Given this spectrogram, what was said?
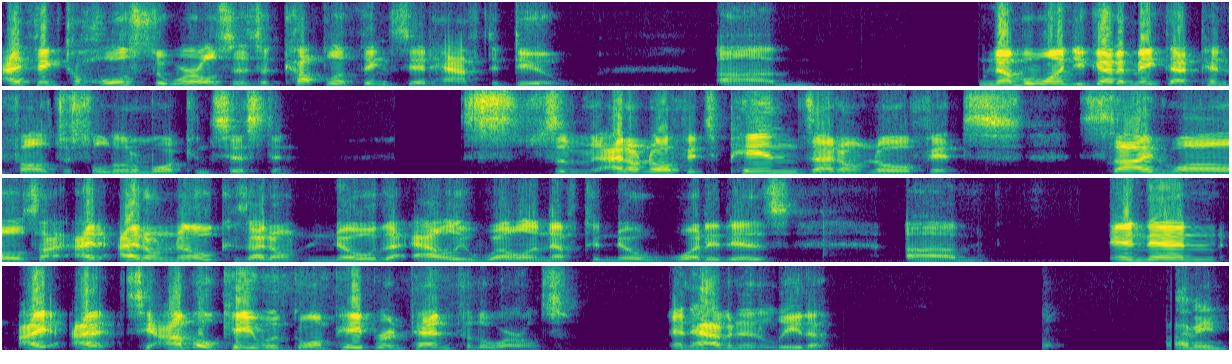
i think to host the worlds is a couple of things they'd have to do um number one you got to make that pinfall just a little more consistent. So i don't know if it's pins i don't know if it's sidewalls i i, I don't know because i don't know the alley well enough to know what it is. Um and then i i see i'm okay with going paper and pen for the worlds and having it at Leda I mean,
